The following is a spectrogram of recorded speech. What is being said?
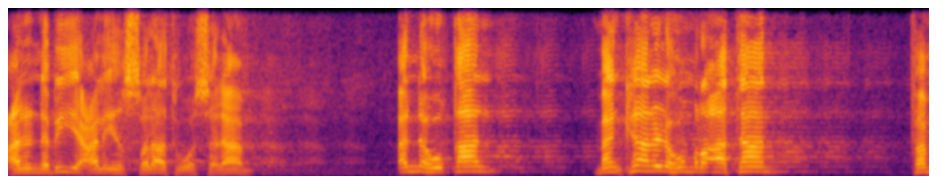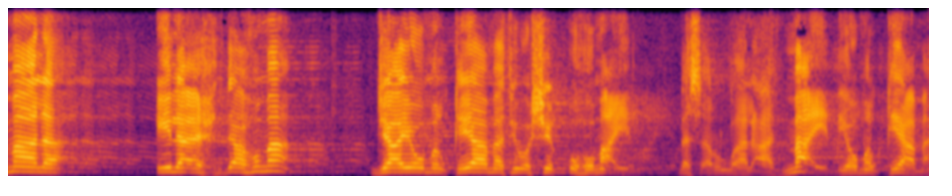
عن النبي عليه الصلاة والسلام أنه قال من كان له امرأتان فمال إلى إحداهما جاء يوم القيامة وشقه مائل. نسأل الله العافية. مائل يوم القيامة.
